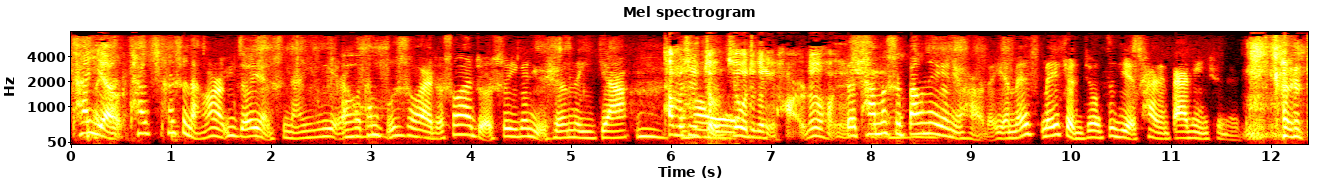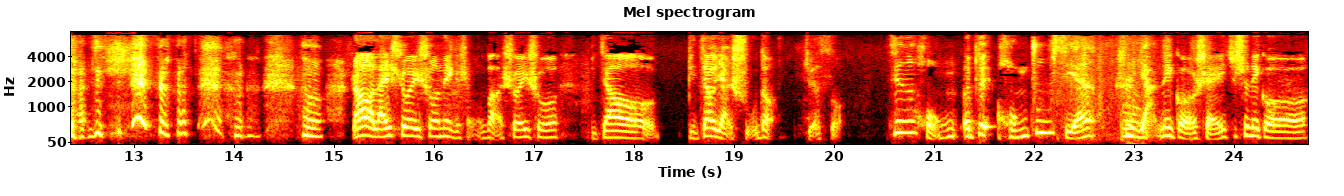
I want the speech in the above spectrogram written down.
他演他他是男二，玉泽演是男一，然后他们不是受害者，受害者是一个女生的一家，嗯，他们是拯救这个女孩的，好像对，他们是帮那个女孩的，也没没拯救，自己也差点搭进去那种。差点搭进去。嗯，然后来说一说那个什么吧，说一说比较比较眼熟的角色，金红呃不对，红珠贤是嗯演那个谁，就是那个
